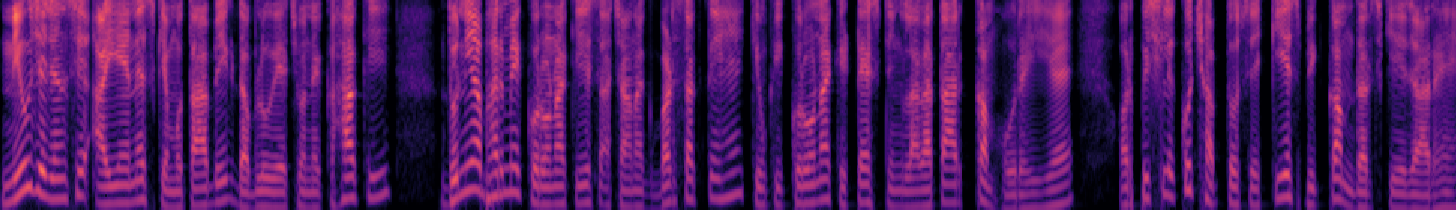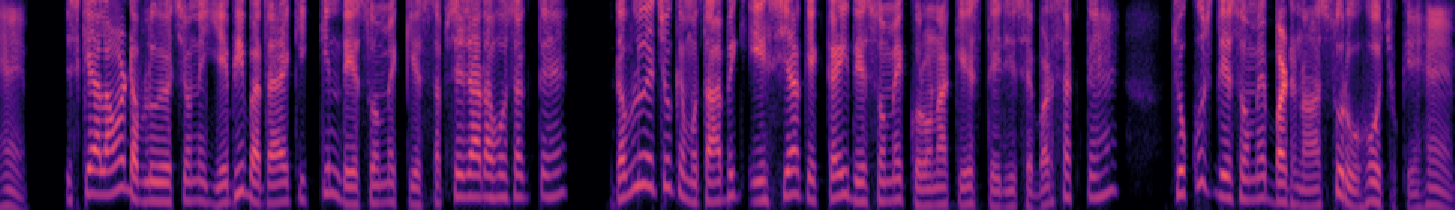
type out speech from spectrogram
न्यूज़ एजेंसी आईएनएस के मुताबिक डब्ल्यूएचओ ने कहा कि दुनिया भर में कोरोना केस अचानक बढ़ सकते हैं क्योंकि कोरोना की टेस्टिंग लगातार कम हो रही है और पिछले कुछ हफ्तों से केस भी कम दर्ज किए जा रहे हैं। इसके अलावा डब्ल्यूएचओ ने यह भी बताया कि किन देशों में केस सबसे ज़्यादा हो सकते हैं? डब्ल्यूएचओ के मुताबिक एशिया के कई देशों में कोरोना केस तेज़ी से बढ़ सकते हैं, जो कुछ देशों में बढ़ना शुरू हो चुके हैं।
